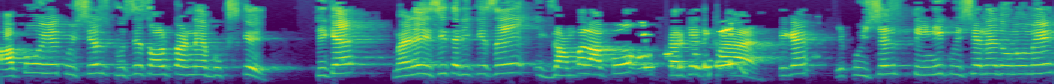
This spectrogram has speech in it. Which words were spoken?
आपको ये क्वेश्चंस खुद से सॉल्व करने हैं बुक्स के, ठीक है? मैंने इसी तरीके से एग्जांपल आपको करके दिखाया है, ठीक है? ये क्वेश्चन तीन ही क्वेश्चन है दोनों में।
